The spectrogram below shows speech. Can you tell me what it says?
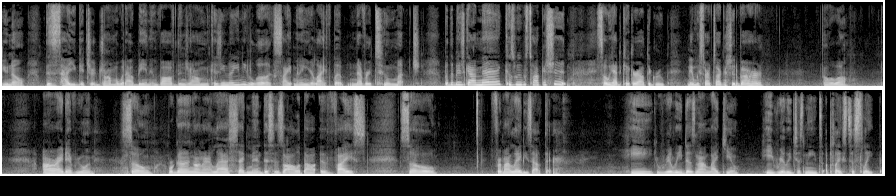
You know, this is how you get your drama without being involved in drama because you know you need a little excitement in your life, but never too much. But the bitch got mad because we was talking shit, so we had to kick her out the group. Then we start talking shit about her. Oh LOL. All right, everyone. So, we're going on our last segment. This is all about advice. So, for my ladies out there, he really does not like you. He really just needs a place to sleep.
